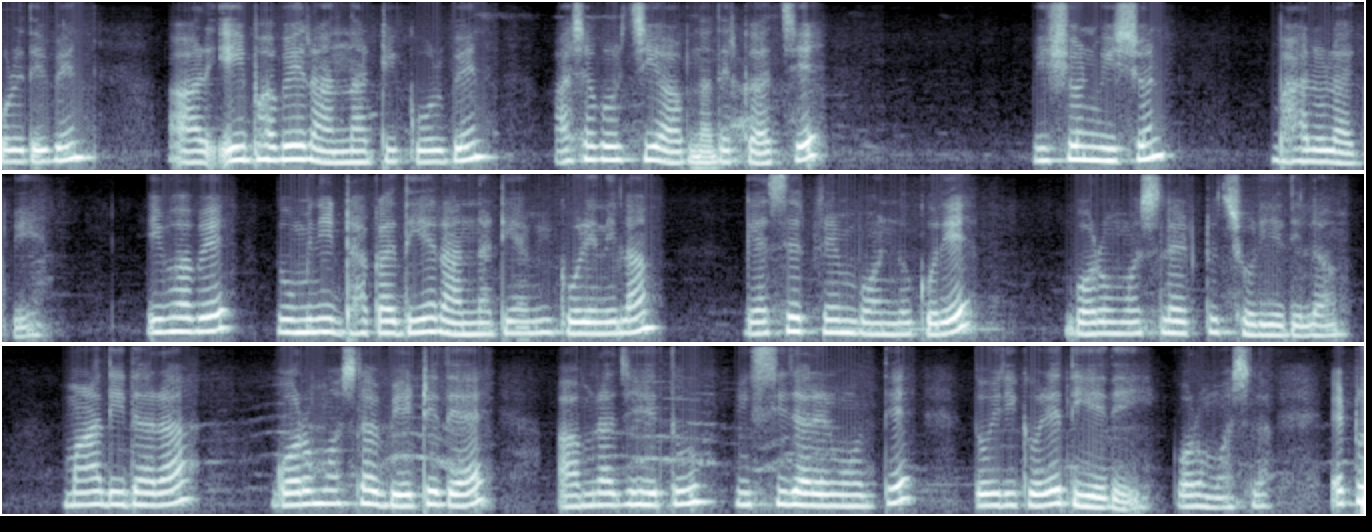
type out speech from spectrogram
করে দেবেন। আর এইভাবে রান্নাটি করবেন, আশা করছি আপনাদের কাছে ভীষণ ভীষণ ভালো লাগবে। এইভাবে দু মিনিট ঢাকা দিয়ে রান্নাটি আমি করে নিলাম। গ্যাসের ফ্লেম বন্ধ করে গরম মশলা একটু ছড়িয়ে দিলাম। মা দিদারা গরম মশলা বেটে দেয়, আমরা যেহেতু মিক্সি জারের মধ্যে তৈরি করে দিয়ে দেই গরম মশলা। একটু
